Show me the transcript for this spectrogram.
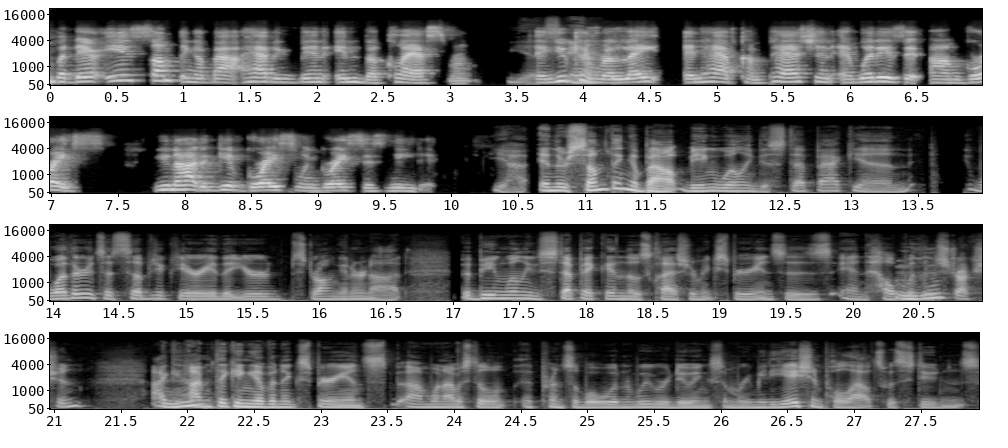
But there is something about having been in the classroom Yes. And you can relate and have compassion and what is it? Um, grace. You know how to give grace when grace is needed. Yeah. And there's something about being willing to step back in, whether it's a subject area that you're strong in or not, but being willing to step back in those classroom experiences and help mm-hmm. with instruction. I am thinking of an experience um, when I was still a principal when we were doing some remediation pullouts with students.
